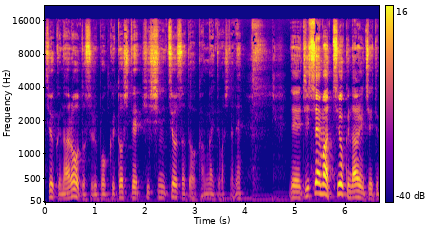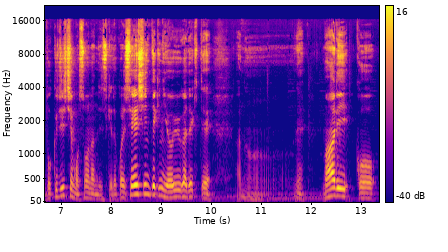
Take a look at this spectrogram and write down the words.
強くなろうとする僕として必死に強さとは考えてましたねで実際まあ強くなるについて僕自身もそうなんですけどこれ精神的に余裕ができてあのー、ね、周り、こ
